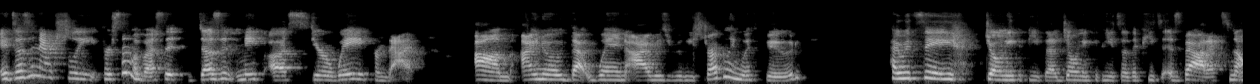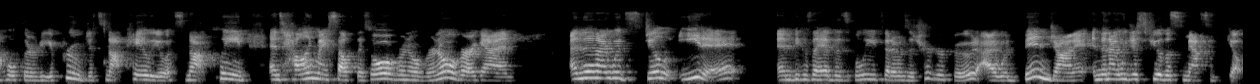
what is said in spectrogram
it doesn't actually for some of us it doesn't make us steer away from that. Um, i know that when i was really struggling with food i would say don't eat the pizza don't eat the pizza the pizza is bad it's not whole 30 approved it's not paleo it's not clean and telling myself this over and over and over again. And then i would still eat it and because I had this belief that it was a trigger food, I would binge on it and then I would just feel this massive guilt.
